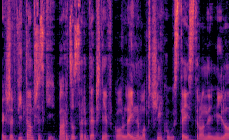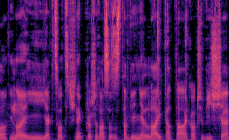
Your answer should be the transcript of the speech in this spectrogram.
Także witam wszystkich bardzo serdecznie w kolejnym odcinku z tej strony Milo. No i jak co odcinek proszę was o zostawienie lajka, tak? Oczywiście,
